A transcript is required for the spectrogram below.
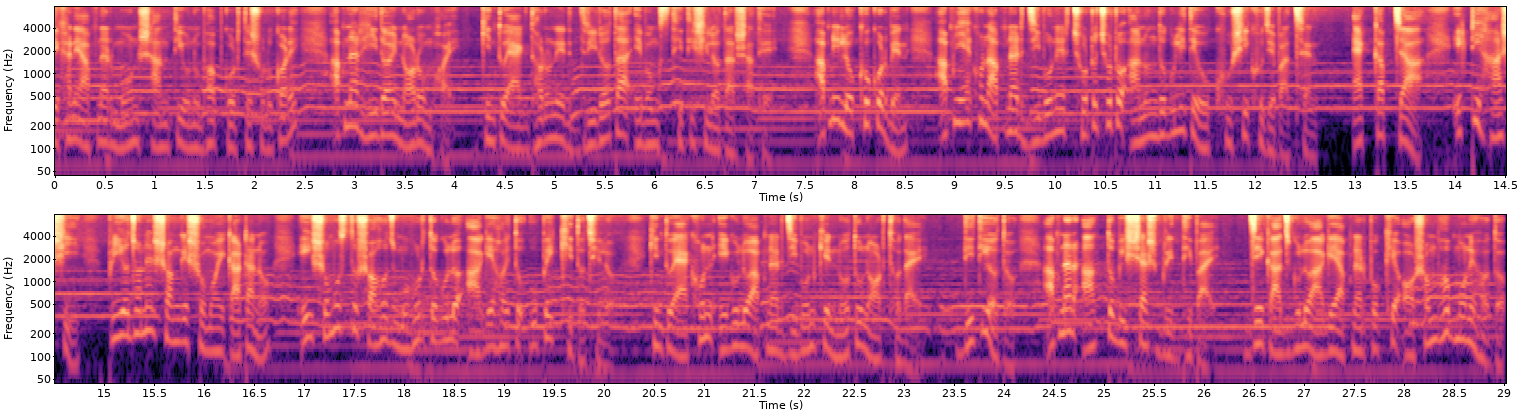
যেখানে আপনার মন শান্তি অনুভব করতে শুরু করে, আপনার হৃদয় নরম হয়, কিন্তু এক ধরনের দৃঢ়তা এবং স্থিতিশীলতার সাথে। আপনি লক্ষ্য করবেন, আপনি এখন আপনার জীবনের ছোট ছোট আনন্দগুলিতেও খুশি খুঁজে পাচ্ছেন। এক কাপ চা, একটি হাসি, প্রিয়জনের সঙ্গে সময় কাটানো, এই সমস্ত সহজ মুহূর্তগুলো আগে হয়তো উপেক্ষিত ছিল, কিন্তু এখন এগুলো আপনার জীবনকে নতুন অর্থ দেয়। দ্বিতীয়ত, আপনার আত্মবিশ্বাস বৃদ্ধি পায়। যে কাজগুলো আগে আপনার পক্ষে অসম্ভব মনে হতো,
